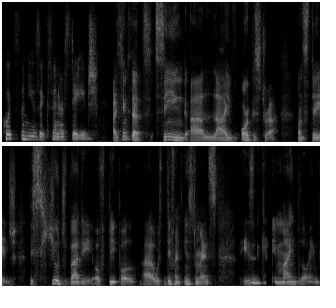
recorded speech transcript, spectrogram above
puts the music center stage. I think that seeing a live orchestra on stage, this huge body of people uh, with different instruments is mm. can be mind blowing.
